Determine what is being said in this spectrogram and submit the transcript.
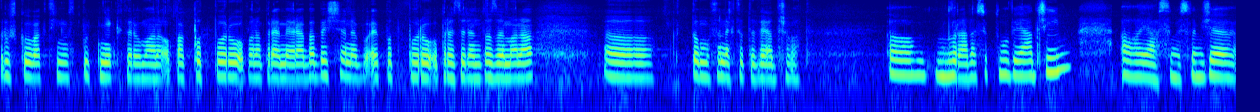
ruskou vakcínu Sputnik, kterou má naopak podporu o pana premiéra Babiše nebo i podporu o prezidenta Zemana. K tomu se nechcete vyjadřovat. Ráda se k tomu vyjádřím. Já si myslím, že eh,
